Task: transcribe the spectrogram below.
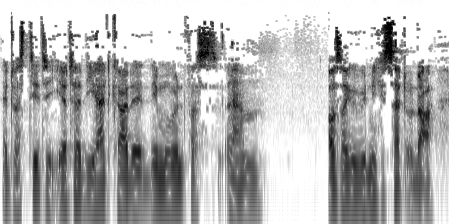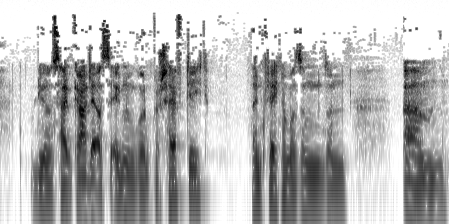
etwas detaillierter, die halt gerade in dem Moment was ähm, Außergewöhnliches hat oder die uns halt gerade aus irgendeinem Grund beschäftigt. Dann vielleicht nochmal so ein, so ein ähm,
